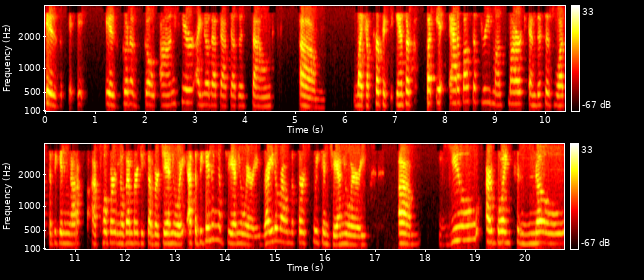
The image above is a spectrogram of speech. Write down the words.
is is going to go on here. I know that that doesn't sound um, like a perfect answer, but it, at about the three month mark, and this is what the beginning of October, November, December, January, at the beginning of January, right around the first week in January, um, you are going to know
